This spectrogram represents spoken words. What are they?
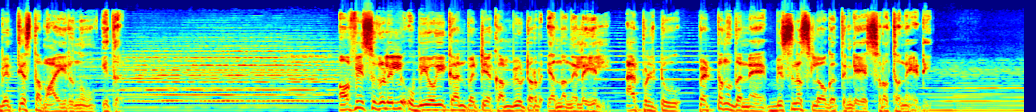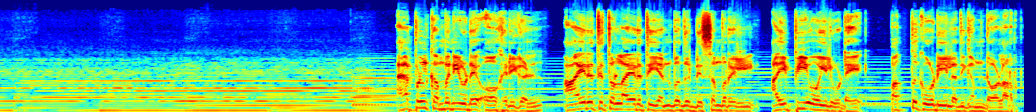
വ്യത്യസ്തമായിരുന്നു ഇത്. ഓഫീസുകളിൽ ഉപയോഗിക്കാൻ പറ്റിയ കമ്പ്യൂട്ടർ എന്ന നിലയിൽ ആപ്പിൾ ടു പെട്ടെന്ന് തന്നെ ബിസിനസ് ലോകത്തിന്റെ ശ്രദ്ധ നേടി. ആപ്പിൾ കമ്പനിയുടെ ഓഹരികൾ ആയിരത്തി തൊള്ളായിരത്തി എൺപത് ഡിസംബറിൽ ഐ പി ഒയിലൂടെ പത്ത് കോടിയിലധികം ഡോളർ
